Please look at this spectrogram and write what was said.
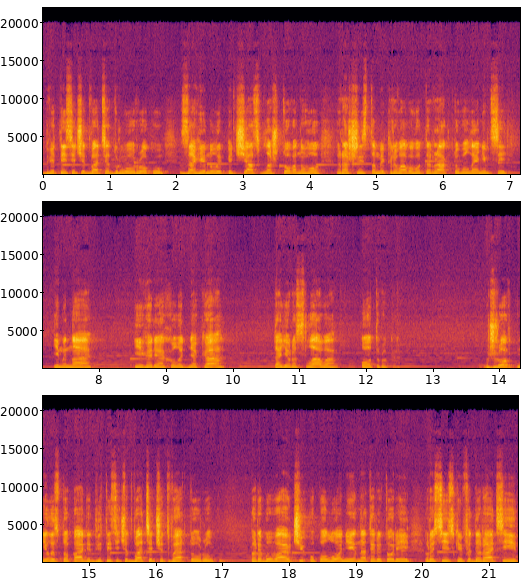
2022 року загинули під час влаштованого рашистами кривавого теракту в Оленівці імена Ігоря Холодняка та Ярослава Отрока. В жовтні-листопаді 2024 року, перебуваючи у полоні на території Російської Федерації,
